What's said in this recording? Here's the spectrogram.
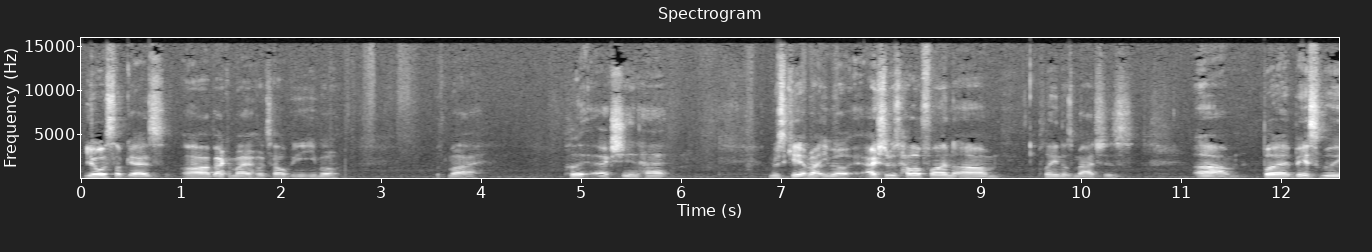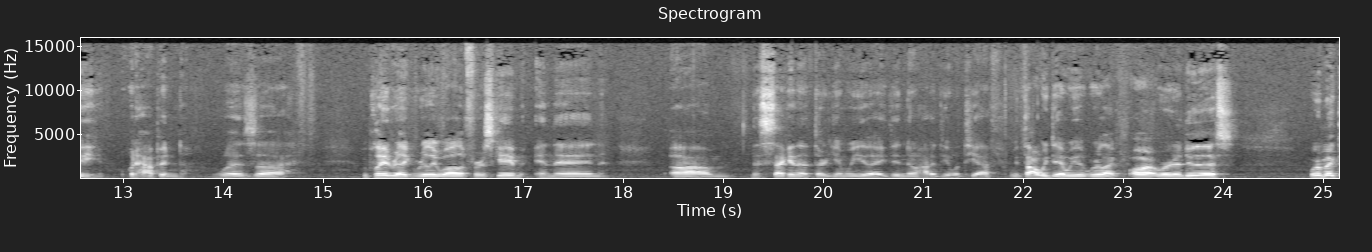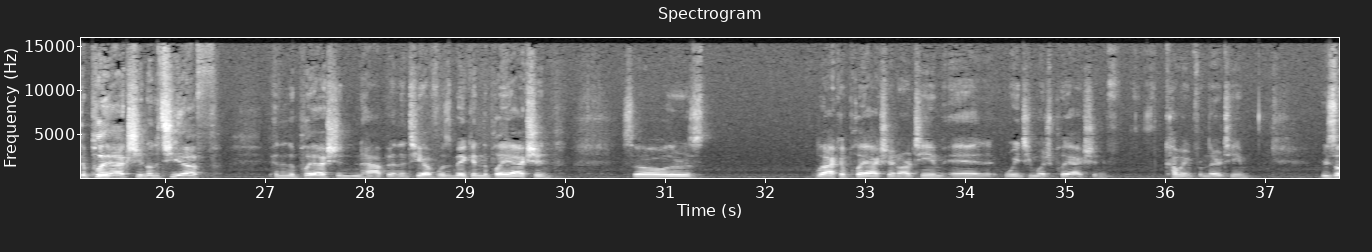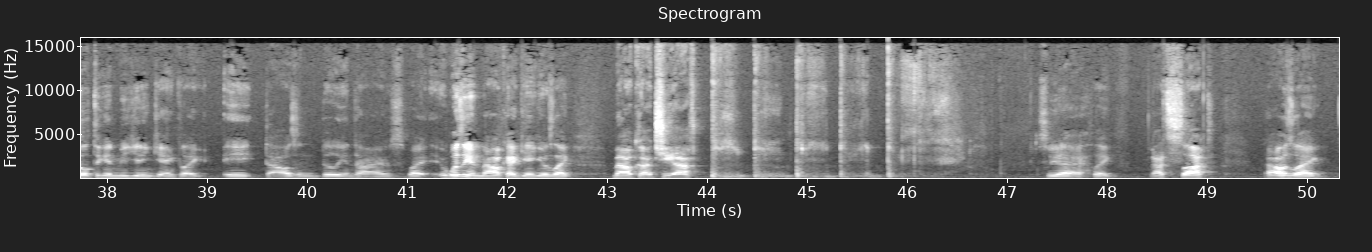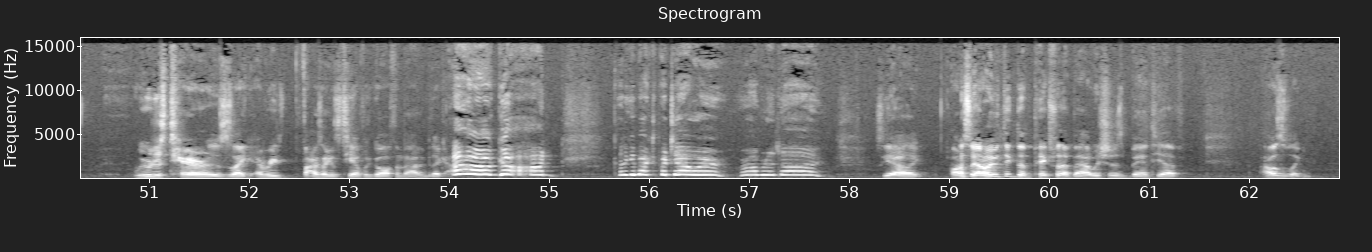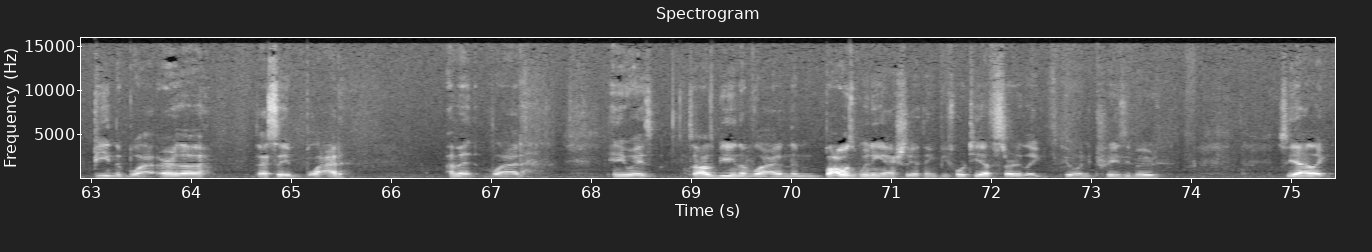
Yo, what's up, guys? Uh, back at my hotel being emo with my play action hat. I'm just kidding. I'm not emo. Actually, it was hella fun um, playing those matches. Um, but basically, what happened was uh, we played like really well the first game, and then um, the second and third game we like didn't know how to deal with TF. We thought we did. We, we were like, all right, we're gonna do this. We're gonna make the play action on the TF and then the play action didn't happen. And TF was making the play action, so there was lack of play action in our team and way too much play action coming from their team, resulting in me getting ganked like eight thousand billion times. But it wasn't even Maokai gank; it was like Maokai TF. So yeah, like that sucked. That was like we were just terror. It was like every five seconds TF would go off the map and be like, "Oh God." Gotta get back to my tower, or I'm gonna die. So yeah, like honestly, I don't even think the picks were that bad. We should just ban TF. I was like beating the Blad or the did I say Blad? I meant Vlad. Anyways, so I was beating the Vlad, and then Bob was winning actually. I think before TF started like going crazy mood. So yeah, like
